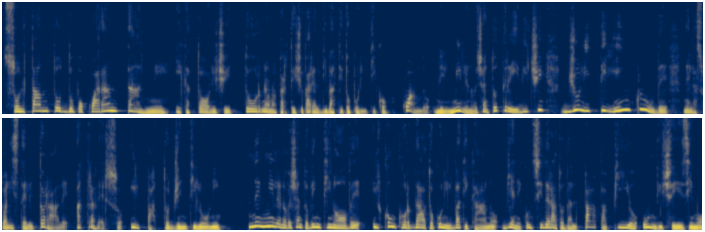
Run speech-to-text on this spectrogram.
Soltanto dopo 40 anni i cattolici tornano a partecipare al dibattito politico, quando nel 1913 Giolitti li include nella sua lista elettorale attraverso il patto Gentiloni. Nel 1929 il concordato con il Vaticano viene considerato dal Papa Pio XI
